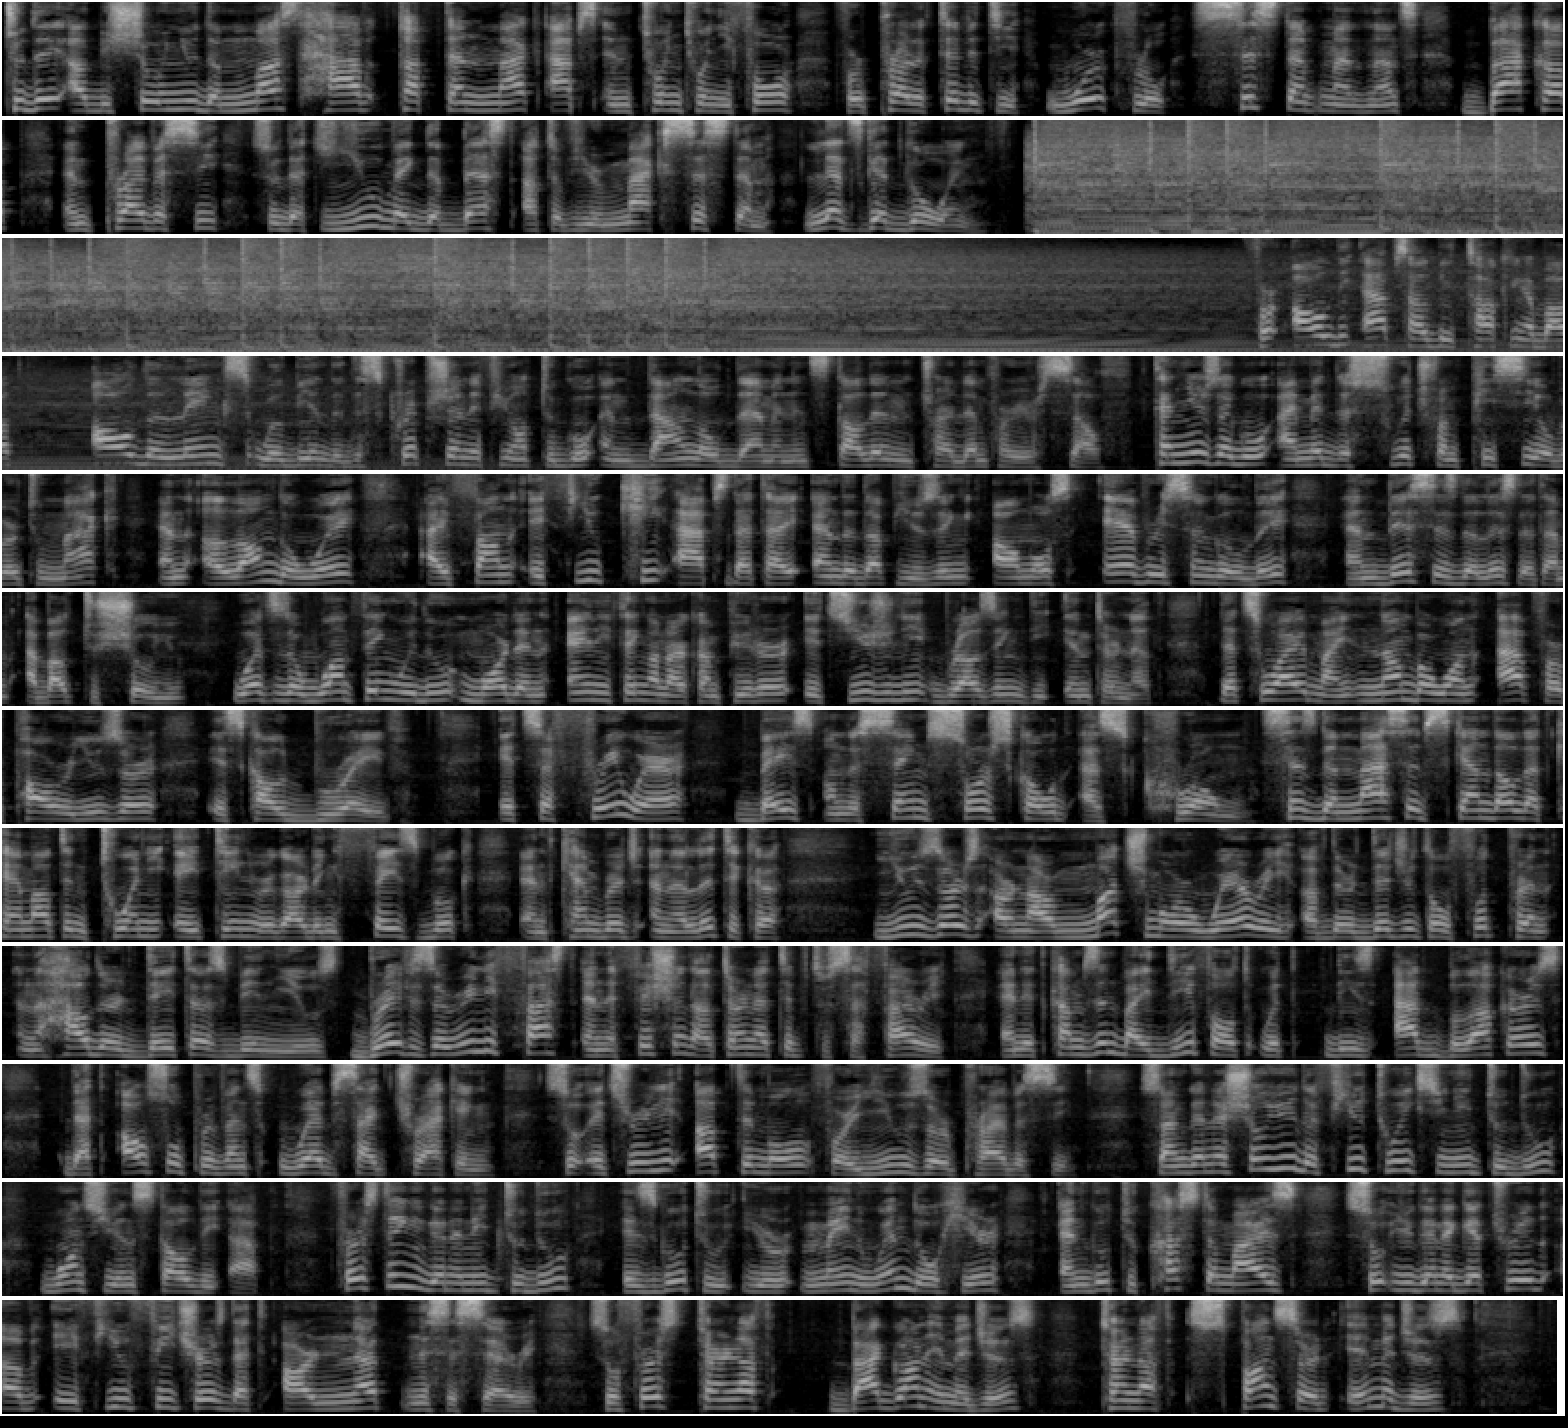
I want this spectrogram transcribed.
Today I'll be showing you the must-have top 10 Mac apps in 2024 for productivity, workflow, system maintenance, backup, and privacy so that you make the best out of your Mac system. Let's get going. For all the apps I'll be talking about, all the links will be in the description if you want to go and download them and install them and try them for yourself. 10 years ago, I made the switch from PC over to Mac, and along the way, I found a few key apps that I ended up using almost every single day, and this is the list that I'm about to show you. What's the one thing we do more than anything on our computer? It's usually browsing the internet. That's why my number one app for power user is called Brave. It's a freeware based on the same source code as Chrome. Since the massive scandal that came out in 2018 regarding Facebook and Cambridge Analytica, users are now much more wary of their digital footprint and how their data is being used. Brave is a really fast and efficient alternative to Safari, and it comes in by default with these ad blockers that also prevents website tracking. So it's really optimal for user privacy. So I'm going to show you the few tweaks you need to do once you install the app. First thing you're to need to do is go to your main window here and go to customize. So you're to get rid of a few features that are not necessary. So first turn off background images, turn off sponsored images,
